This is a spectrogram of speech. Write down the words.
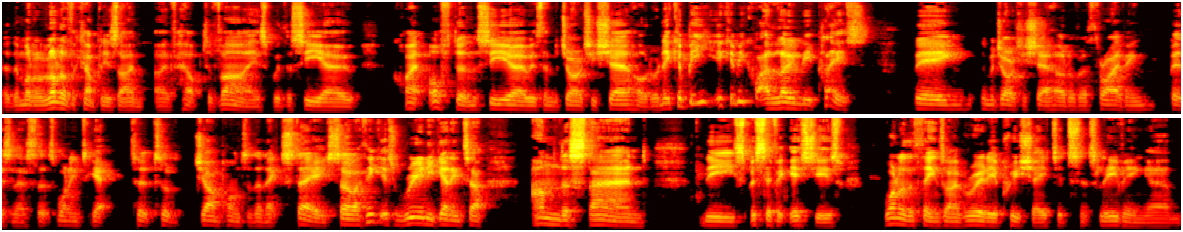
the model, a lot of the companies I've, I've helped advise with the CEO, quite often the CEO is the majority shareholder, and it could be it can be quite a lonely place being the majority shareholder of a thriving business that's wanting to get to, to jump onto the next stage. So I think it's really getting to understand the specific issues. One of the things I've really appreciated since leaving um,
